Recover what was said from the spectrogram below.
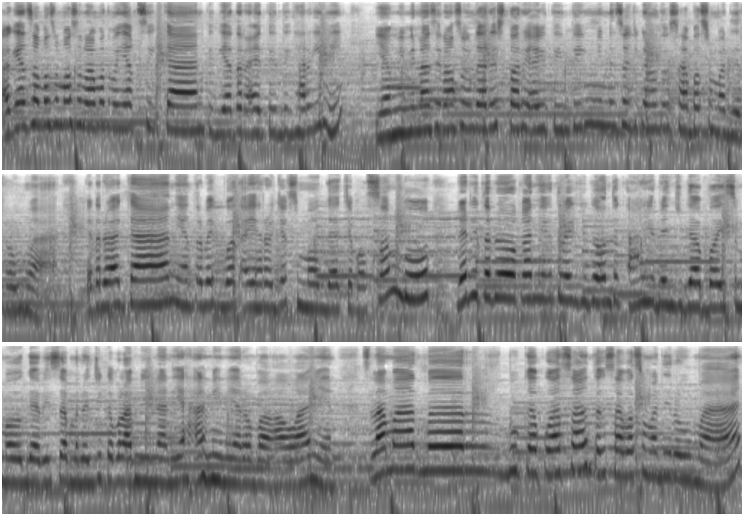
Oke sama-sama selamat menyaksikan kegiatan Ayu Tinting hari ini yang Mimin lansir langsung dari story Ayu Tinting Mimin sajikan untuk sahabat semua di rumah. Kita doakan yang terbaik buat ayah rojak semoga cepat sembuh. Dan kita doakan yang terbaik juga untuk Ayu dan juga Boy semoga bisa menuju ke pelaminan ya. Amin ya robbal alamin. Selamat berbuka puasa untuk sahabat semua di rumah.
